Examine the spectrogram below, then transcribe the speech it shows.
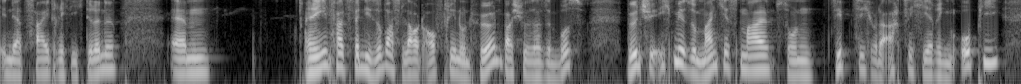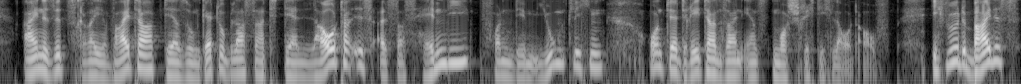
in der Zeit richtig drinne. Ähm, jedenfalls, wenn die sowas laut aufdrehen und hören, beispielsweise im Bus, wünsche ich mir so manches Mal so einen 70- oder 80-jährigen Opi, eine Sitzreihe weiter, der so ein Ghetto-Blaster hat, der lauter ist als das Handy von dem Jugendlichen und der dreht dann seinen Ernst Mosch richtig laut auf. Ich würde beides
